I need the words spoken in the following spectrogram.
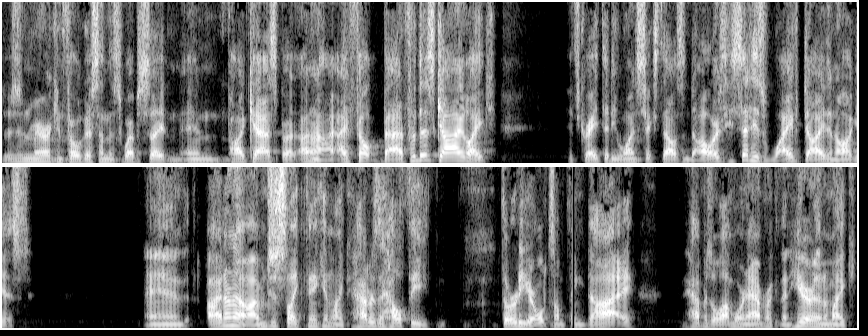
there's an American focus on this website and, and podcast, but I don't know. I, I, felt bad for this guy. Like, it's great that he won six thousand dollars. He said his wife died in August, and I don't know. I'm just like thinking, like, how does a healthy thirty year old something die? It happens a lot more in Africa than here. And I'm like,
